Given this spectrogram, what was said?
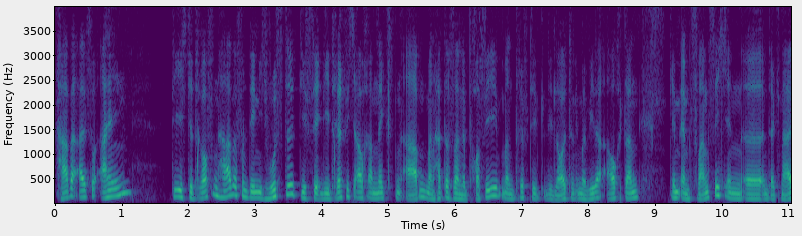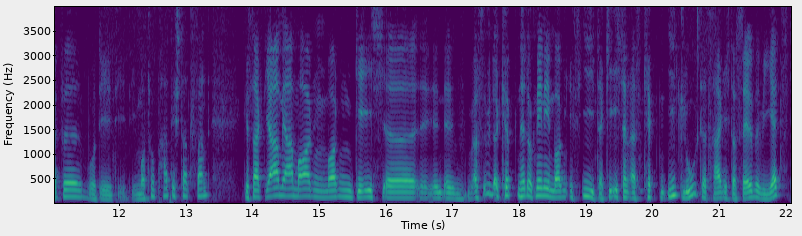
Habe also allen, die ich getroffen habe, von denen ich wusste, die, die treffe ich auch am nächsten Abend. Man hat da seine Posse, man trifft die, die Leute immer wieder, auch dann im M20 in, äh, in der Kneipe, wo die, die, die Motto-Party stattfand gesagt, ja, ja, morgen, morgen gehe ich, äh, in, was ist wieder Captain Haddock? Nee, nee, morgen ist I. Da gehe ich dann als Captain Igloo, da trage ich dasselbe wie jetzt,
